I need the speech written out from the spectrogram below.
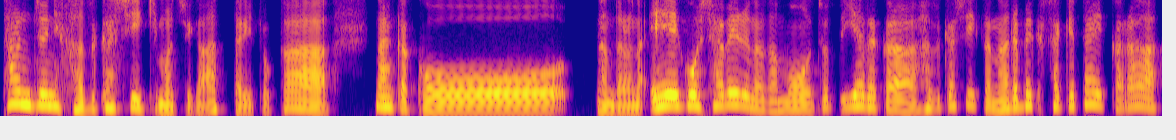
単純に恥ずかしい気持ちがあったりとか、なんかこう、なんだろうな、英語喋るのがもうちょっと嫌だから恥ずかしいからなるべく避けたいから、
